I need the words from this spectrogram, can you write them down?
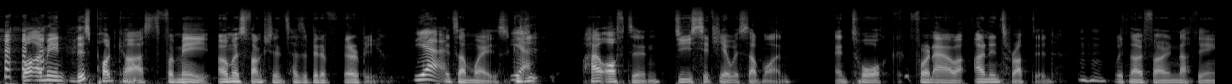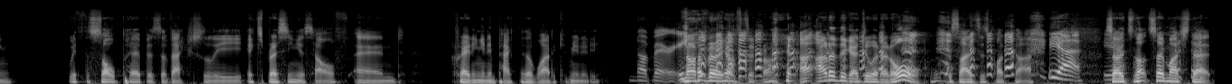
well, I mean, this podcast for me almost functions as a bit of therapy Yeah. in some ways. Yeah. you- how often do you sit here with someone and talk for an hour uninterrupted Mm-hmm. with no phone, nothing, with the sole purpose of actually expressing yourself and creating an impact for the wider community? Not very. Not very often, right? I, I don't think I do it at all besides this podcast. yeah. So yeah. it's not so much that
